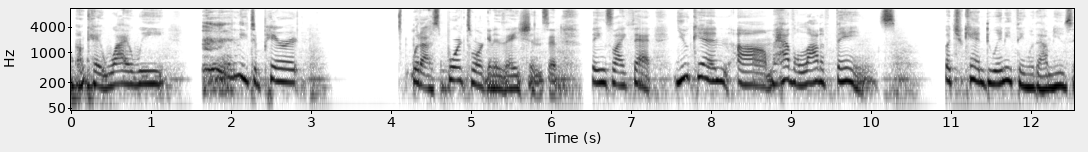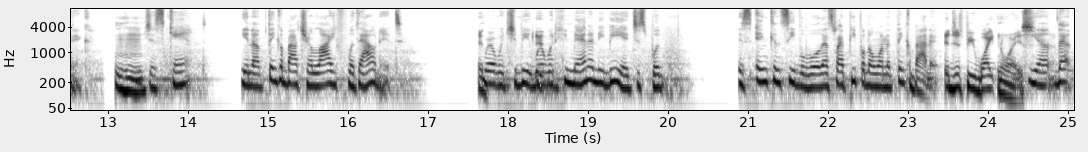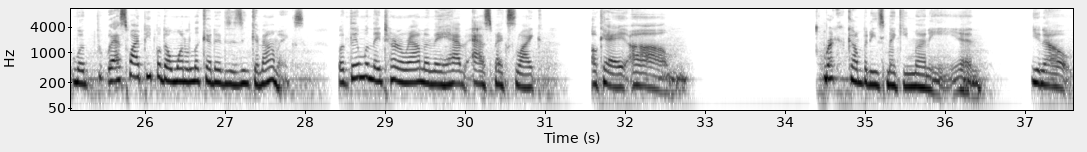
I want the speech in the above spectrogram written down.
Okay, why we need to pair it with our sports organizations and things like that. You can um, have a lot of things, but you can't do anything without music. You just can't. You know, think about your life without it. It- Where would you be? Where would humanity be? It just would. It's inconceivable. That's why people don't want to think about it. It'd just be white noise. Yeah, that would. That's why people don't want to look at it as economics. But then when they turn around and they have aspects like, okay, um, record companies making money, and you know,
